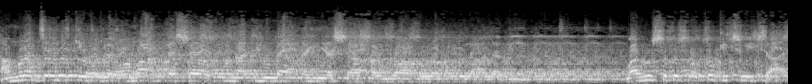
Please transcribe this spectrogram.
আমরা চাইলে কি হবে? অমা তাশাউনা ইল্লা আন ইয়াশা আল্লাহু রাব্বুল আলামিন। মানুষ তো কত কিছুই চায়।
